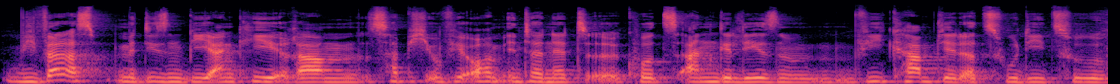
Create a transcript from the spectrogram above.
Wie war das mit diesen Bianchi-Rahmen? Das habe ich irgendwie auch im Internet äh, kurz angelesen. Wie kamt ihr dazu, die zu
